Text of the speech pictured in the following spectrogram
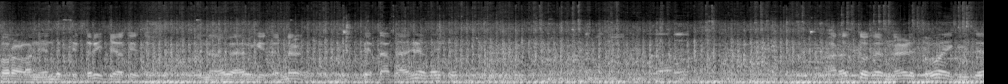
થોરાળાની અંદરથી તરી ગયા છે. અને હવે આવી ગઈ છે નળ. તે તાતા હાલ્યા થાય છે આ રસ્તો છે, નળ ધોવાઈ ગઈ છે.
